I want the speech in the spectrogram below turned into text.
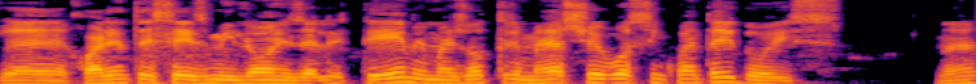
é, 46 milhões LTM, mas no trimestre chegou a 52. Né?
